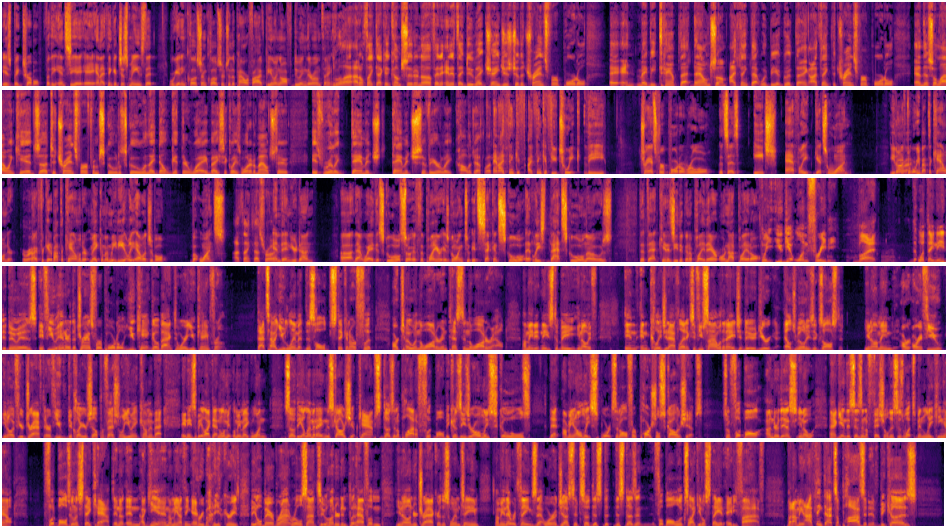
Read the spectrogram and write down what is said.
is big trouble for the NCAA. And I think it just means that we're getting closer and closer to the Power Five peeling off, doing their own thing. Well, I don't think that can come soon enough. And, and if they do make changes to the transfer portal and maybe tamp that down some, I think that would be a good thing. I think the transfer portal and this allowing kids uh, to transfer from school to school when they don't get their way, basically, is what it amounts to, is really damaged, damaged severely college athletics. And I think if I think if you tweak the transfer portal rule that says each athlete gets one, you don't have to worry about the calendar. Correct. Right? Forget about the calendar. Make them immediately eligible, but once, I think that's right. and then you're done. Uh, that way, the school. So if the player is going to its second school, at least that school knows that that kid is either going to play there or not play at all. Well, you get one freebie, but th- what they need to do is if you enter the transfer portal, you can't go back to where you came from. That's how you limit this whole sticking our foot, our toe in the water and testing the water out. I mean, it needs to be, you know, if in, in collegiate athletics, if you sign with an agent, dude, your eligibility is exhausted. You know, I mean, or, or if you, you know, if you're drafted or if you declare yourself professional, you ain't coming back. It needs to be like that. And let me, let me make one. So the eliminating the scholarship caps doesn't apply to football because these are only schools that, I mean, only sports that offer partial scholarships. So football under this, you know, again, this isn't official. This is what's been leaking out. Football is going to stay capped, and and again, I mean, I think everybody agrees. The old Bear Bryant rule signed 200 and put half of them, you know, under track or the swim team. I mean, there were things that were adjusted. So this this doesn't football looks like it'll stay at 85, but I mean, I think that's a positive because,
